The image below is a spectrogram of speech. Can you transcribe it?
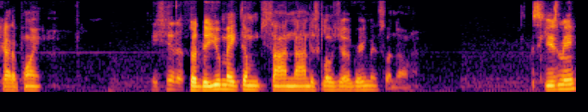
Got a point. He should have. So do you make them sign non-disclosure agreements or no? Excuse me.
